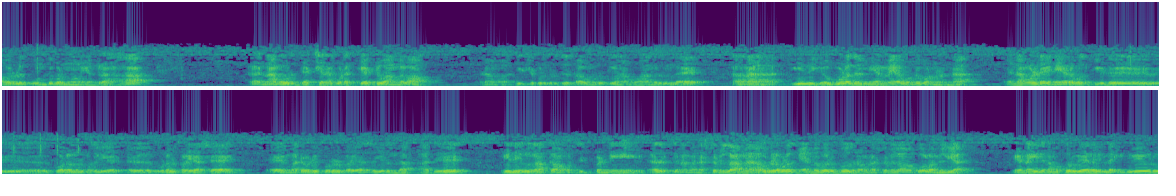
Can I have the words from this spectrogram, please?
அவர்களுக்கு உண்டு பண்ணணும் என்றா நாம ஒரு தட்சணை கூட கேட்டு வாங்கலாம். நம்ம தீட்சை கொடுக்கறது தவம் கொடுக்கலாம் நம்ம வாங்குறது இல்லை ஆனா இது எவ்வளவு மேன்மையை உண்டு பண்ணணும்னா நம்மளுடைய நேர ஒதுக்கீடு குரல் முதலிய உடல் பிரயாச மற்றபடி பொருள் பிரயாசம் இருந்தா அது இதெல்லாம் காம்பன்சேட் பண்ணி அதற்கு நம்ம நஷ்டமில்லாம அவர்கள் அவ்வளவு மேன்மை வரும்போது நம்ம நஷ்டமில்லாம போகலாம் இல்லையா? ஏன்னா இது நமக்கு ஒரு வேலை இல்லை. இதுவே ஒரு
